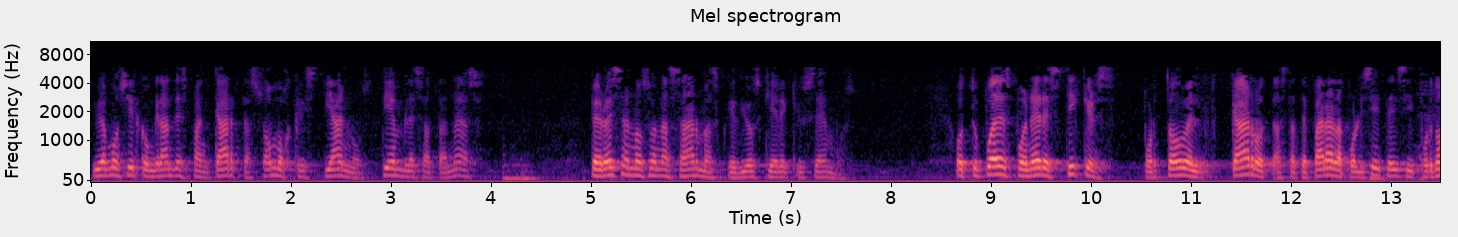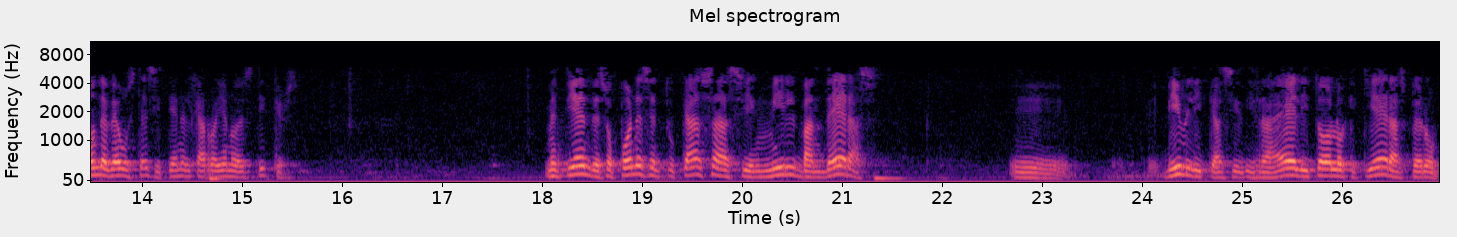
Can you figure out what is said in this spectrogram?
y vamos a ir con grandes pancartas, somos cristianos, tiemble Satanás. Pero esas no son las armas que Dios quiere que usemos. O tú puedes poner stickers por todo el carro, hasta te para la policía y te dice, ¿por dónde ve usted si tiene el carro lleno de stickers? ¿Me entiendes? O pones en tu casa cien mil banderas. Eh, bíblicas y de Israel y todo lo que quieras, pero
